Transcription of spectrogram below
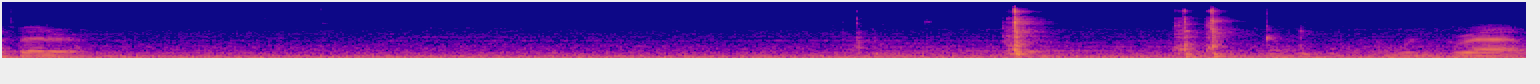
that better. I wouldn't grab.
